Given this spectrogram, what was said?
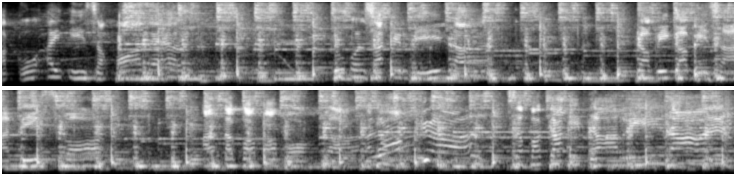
Ako ay isang model. Doon sa Ermita. Gabi-gabi sa disco. At nagpapabongga. Alam sa pagkain hariran.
